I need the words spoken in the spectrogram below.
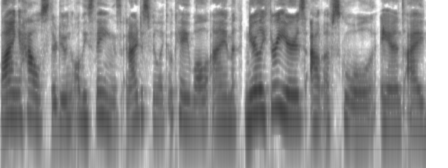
buying a house, they're doing all these things. And I just feel like, okay, well, I'm nearly three years out of school and I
